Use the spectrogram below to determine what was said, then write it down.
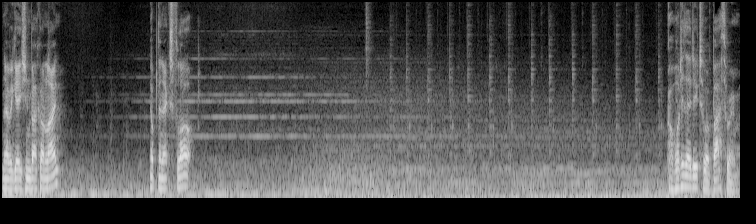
Navigation back online. Up the next floor. Oh, what did they do to a bathroom?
